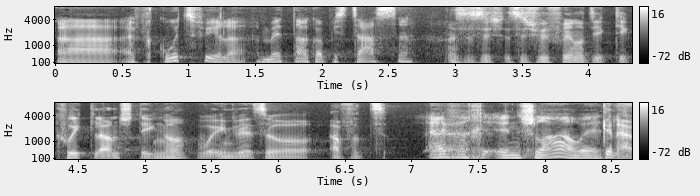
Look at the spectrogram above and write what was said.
äh, einfach gut zu fühlen. Am Mittag etwas zu essen. Also es, ist, es ist wie früher die, die Quick Lunch Dinger, wo irgendwie so einfach. Äh, Einfach in Schlau. jetzt. Genau,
